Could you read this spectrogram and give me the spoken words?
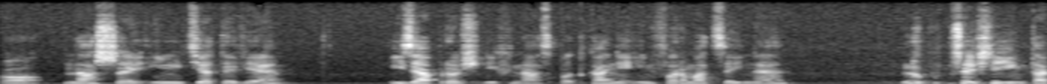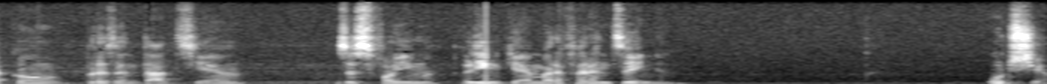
o naszej inicjatywie i zaproś ich na spotkanie informacyjne lub prześlij im taką prezentację ze swoim linkiem referencyjnym. Ucz się.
